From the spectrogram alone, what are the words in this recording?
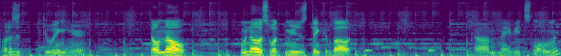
What is it doing here? Don't know. Who knows what mutants think about? Um, maybe it's lonely?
